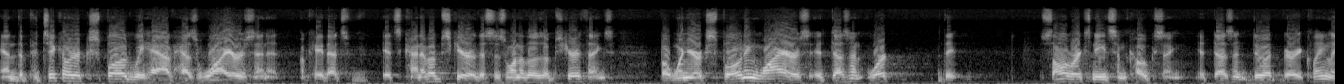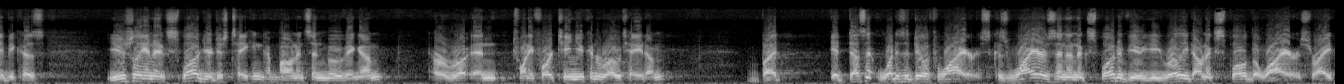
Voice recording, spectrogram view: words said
And the particular explode we have has wires in it. Okay, that's it's kind of obscure. This is one of those obscure things. But when you're exploding wires, it doesn't work. The, SOLIDWORKS needs some coaxing. It doesn't do it very cleanly because usually in an explode, you're just taking components and moving them. Or in 2014, you can rotate them. But it doesn't, what does it do with wires? Because wires in an exploded view, you really don't explode the wires, right?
